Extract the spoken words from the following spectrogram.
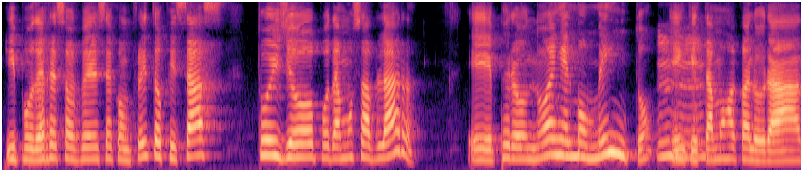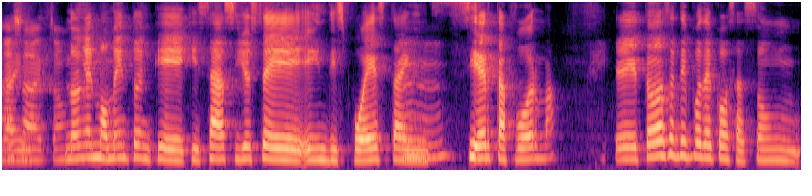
y poder resolver ese conflicto. Quizás tú y yo podamos hablar, eh, pero no en el momento en que estamos acaloradas, no en el momento en que quizás yo esté indispuesta en cierta forma. Eh, todo ese tipo de cosas son,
